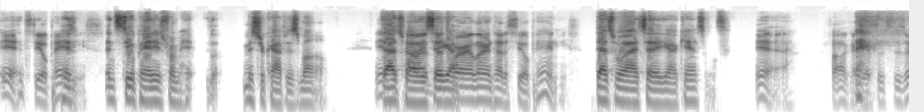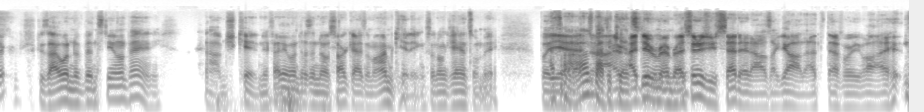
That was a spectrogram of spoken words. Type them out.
yeah, and steal His- panties. and steal panties from hi- Mr. Krabs' mom. Yeah, that's why how- I say that's got- where I learned how to steal panties. That's why I said it got canceled. Yeah. Fuck, I guess it's deserved because I wouldn't have been stealing panties. No, I'm just kidding. If anyone doesn't know sarcasm, I'm kidding. So don't cancel me. But I yeah, I was no, about to cancel. I, cancel did remember. As soon as you said it, I was like, oh, that's definitely why.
